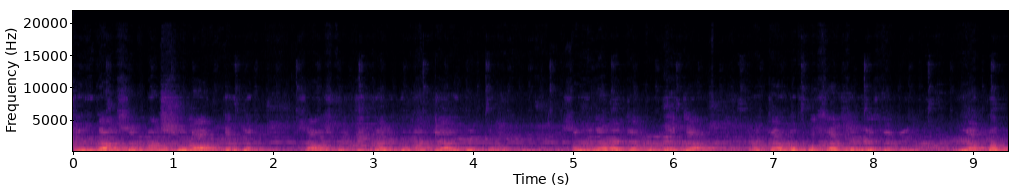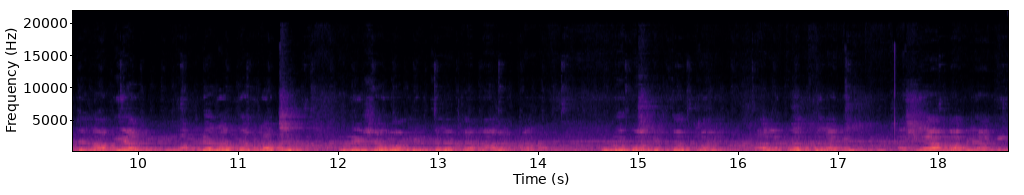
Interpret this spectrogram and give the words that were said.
संविधान सन्मान सोहळा अंतर्गत सांस्कृतिक कार्यक्रमाचे आयोजन करावे संविधानाच्या मूल्याचा प्रचार व प्रसार करण्यासाठी व्यापक जन अभियान आपल्या राज्यात राबवून फुले शाहू आंबेडकरांच्या महाराष्ट्राला पूर्वगामित्वात्मा अलंकृत करावे अशा मागण्या आम्ही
